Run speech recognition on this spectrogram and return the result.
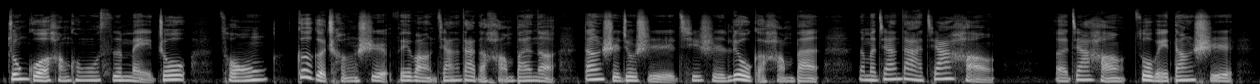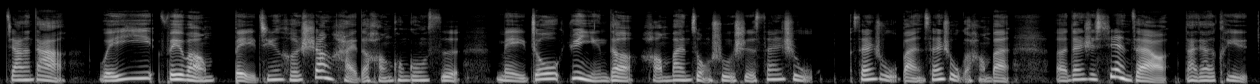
中国航空公司每周从各个城市飞往加拿大的航班呢，当时就是七十六个航班。那么加拿大加航，呃，加航作为当时加拿大唯一飞往北京和上海的航空公司，每周运营的航班总数是三十五三十五班，三十五个航班。呃，但是现在啊，大家可以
